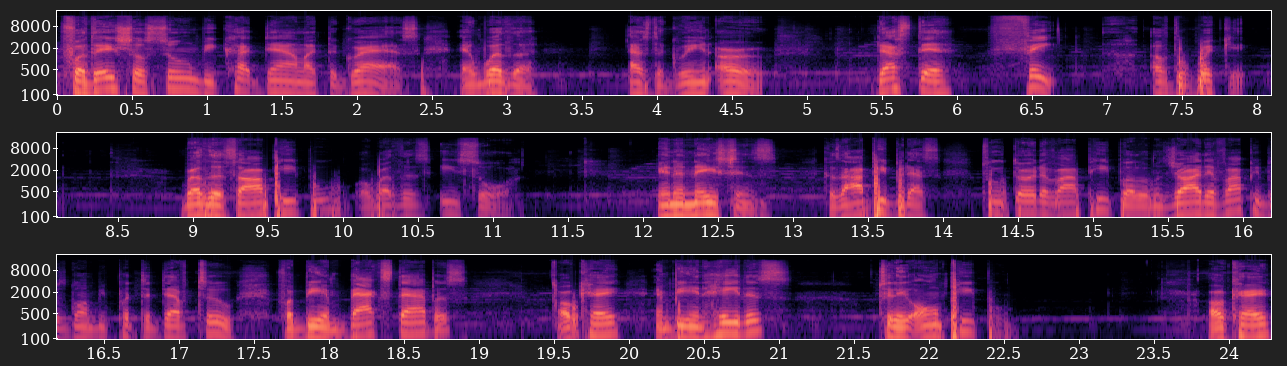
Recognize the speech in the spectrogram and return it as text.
For they shall soon be cut down like the grass, and wither as the green herb. That's the fate of the wicked, whether it's our people or whether it's Esau in the nations. Because our people, that's two thirds of our people, the majority of our people is going to be put to death too for being backstabbers, okay, and being haters to their own people. Okay?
